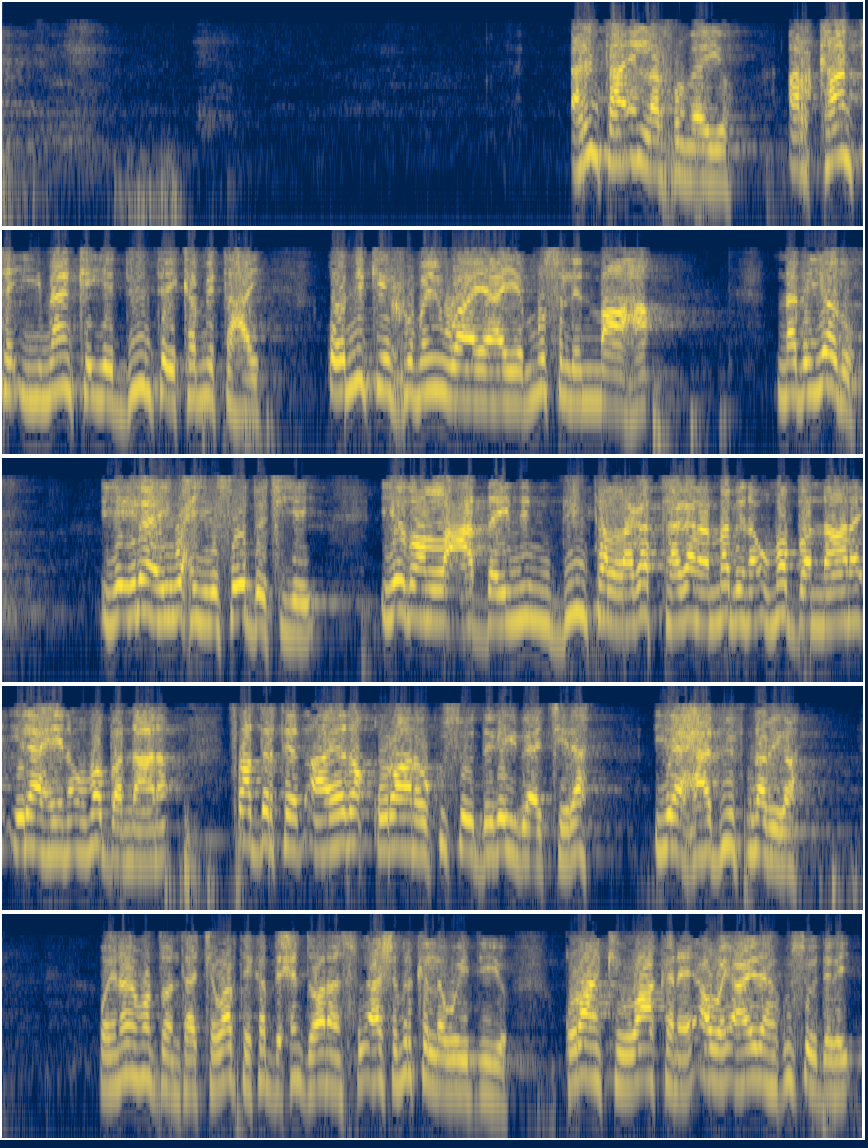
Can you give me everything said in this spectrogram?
Arrintaa in la rumeeyo arkaanta iimaanka iyo diintay ka mid tahay oo ninkii rumayn waayaaye muslin ma aha nebiyadu iyo ilaahay waxyiga soo dejiyey iyadoon la caddaynin diinta laga tagana nabina uma bannaana ilaahayna uma bannaana saas darteed aayado qur'aan oo ku soo degay baa jira iyo axaadiis nabiga. Waynoo iman doontaa jawaabtay ka bixin doonaan su'aasha marka la weydiiyo qur'aankii waa ee away aayadaha ku soo degay.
